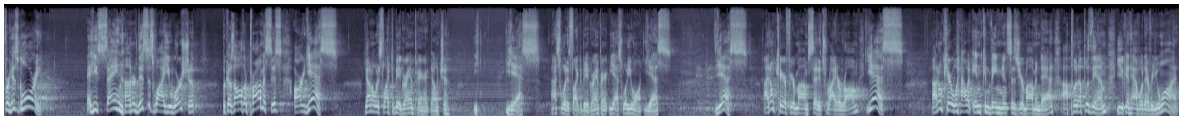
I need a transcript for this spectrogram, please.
for His glory. He's saying, Hunter, this is why you worship, because all the promises are yes. Y'all know what it's like to be a grandparent, don't you? Yes. That's what it's like to be a grandparent. Yes. What do you want? Yes. Yes. I don't care if your mom said it's right or wrong. Yes. I don't care how it inconveniences your mom and dad. I put up with them. You can have whatever you want.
